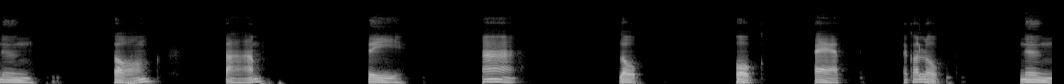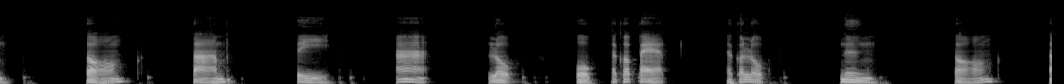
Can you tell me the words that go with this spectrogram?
หนึ่งสองสามสี่ห้า ลบหกแปดแล้วก็หลบหนึ่งสองสามสี่ห้าหลบหกแล้วก็แปดแล้วก็หลบหนึ่งสองส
